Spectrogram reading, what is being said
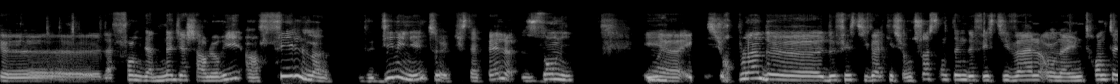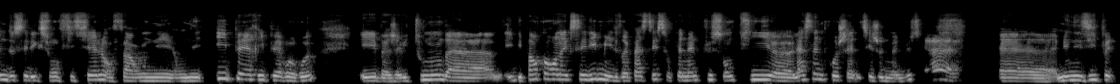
la formidable Nadia Charlery un film de 10 minutes qui s'appelle Euh, et, sur plein de, de, festivals, qui sur une soixantaine de festivals, on a une trentaine de sélections officielles. Enfin, on est, on est hyper, hyper heureux. Et bah, j'invite tout le monde à. Il n'est pas encore en accès libre, mais il devrait passer sur Canal Plus Anti euh, la semaine prochaine, si je ne m'abuse. Euh, mais n'hésitez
